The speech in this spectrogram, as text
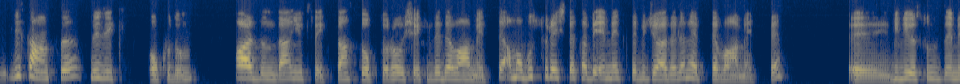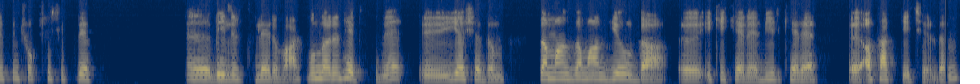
lisansı müzik okudum. Ardından yüksek lisans doktora o şekilde devam etti. Ama bu süreçte tabii MS'le mücadelem hep devam etti. Biliyorsunuz MS'in çok çeşitli belirtileri var. Bunların hepsini yaşadım. Zaman zaman yılda e, iki kere, bir kere e, atak geçirdim.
